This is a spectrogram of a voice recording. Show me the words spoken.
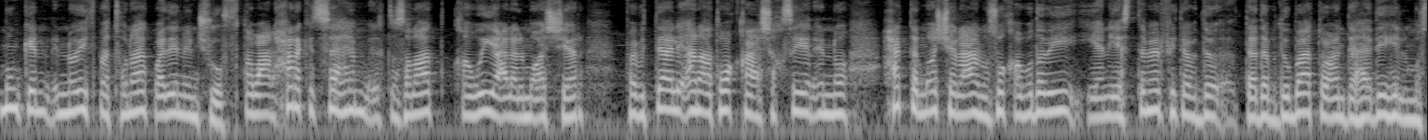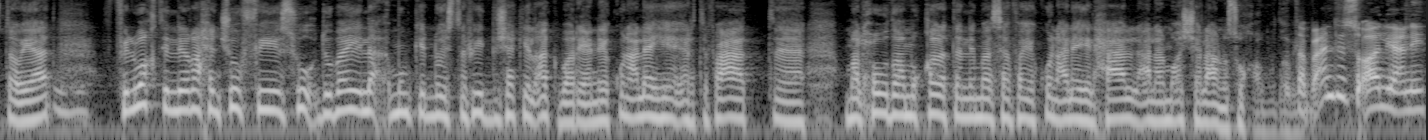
ممكن إنه يثبت هناك بعدين نشوف. طبعا حركة سهم اتصالات قوية على المؤشر. فبالتالي أنا أتوقع شخصيا إنه حتى المؤشر العام لسوق ابو ظبي يعني يستمر في تذبذباته عند هذه المستويات. في الوقت اللي راح نشوف فيه سوق دبي لا ممكن إنه يستفيد بشكل أكبر. يعني يكون عليه ارتفاعات آه، ملحوظة مقارنة لما سوف يكون عليه الحال على المؤشر العام لسوق أبو ظبي. طب عندي سؤال يعني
